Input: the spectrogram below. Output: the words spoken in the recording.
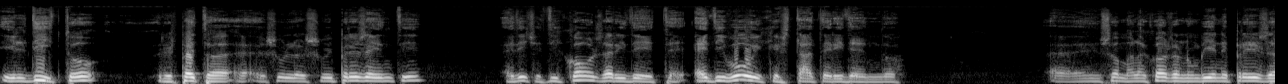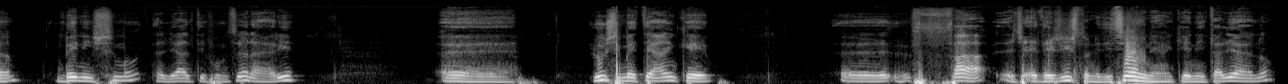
il dito rispetto a, eh, sul, sui presenti e dice di cosa ridete? È di voi che state ridendo eh, insomma la cosa non viene presa benissimo dagli alti funzionari, eh, lui si mette anche, eh, fa, ed esistono edizioni anche in italiano,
